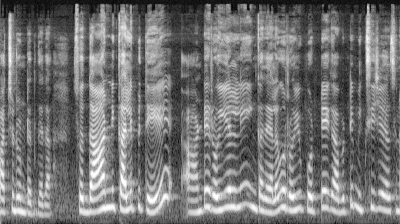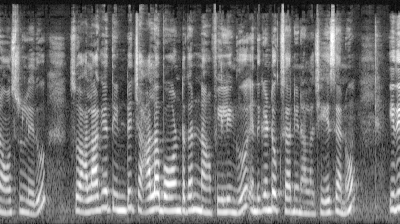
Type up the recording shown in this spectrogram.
పచ్చడి ఉంటుంది కదా. సో దాన్ని కలిపితే అంటే రొయ్యల్ని ఇంకా అది ఎలాగో రొయ్యి పొట్టే కాబట్టి మిక్సీ చేయాల్సిన అవసరం లేదు. సో అలాగే తింటే చాలా బాగుంటుందని నా ఫీలింగ్. ఎందుకంటే ఒకసారి నేను అలా చేశాను. ఇది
